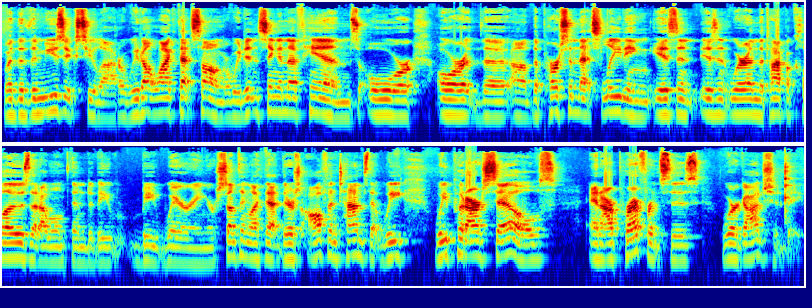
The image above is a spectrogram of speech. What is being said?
whether the music's too loud, or we don't like that song, or we didn't sing enough hymns, or or the uh, the person that's leading isn't isn't wearing the type of clothes that I want them to be be wearing, or something like that. There's often times that we we put ourselves and our preferences where God should be.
